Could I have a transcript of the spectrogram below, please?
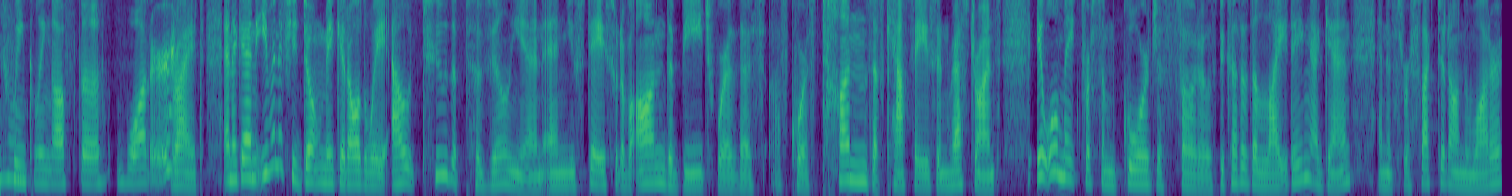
twinkling off the water. Mm-hmm. Right. And again, even if you don't make it all the way out to the pavilion and you stay sort of on the beach where there's, of course, tons of cafes and restaurants, it will make for some gorgeous photos because of the lighting, again, and it's reflected on the water.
